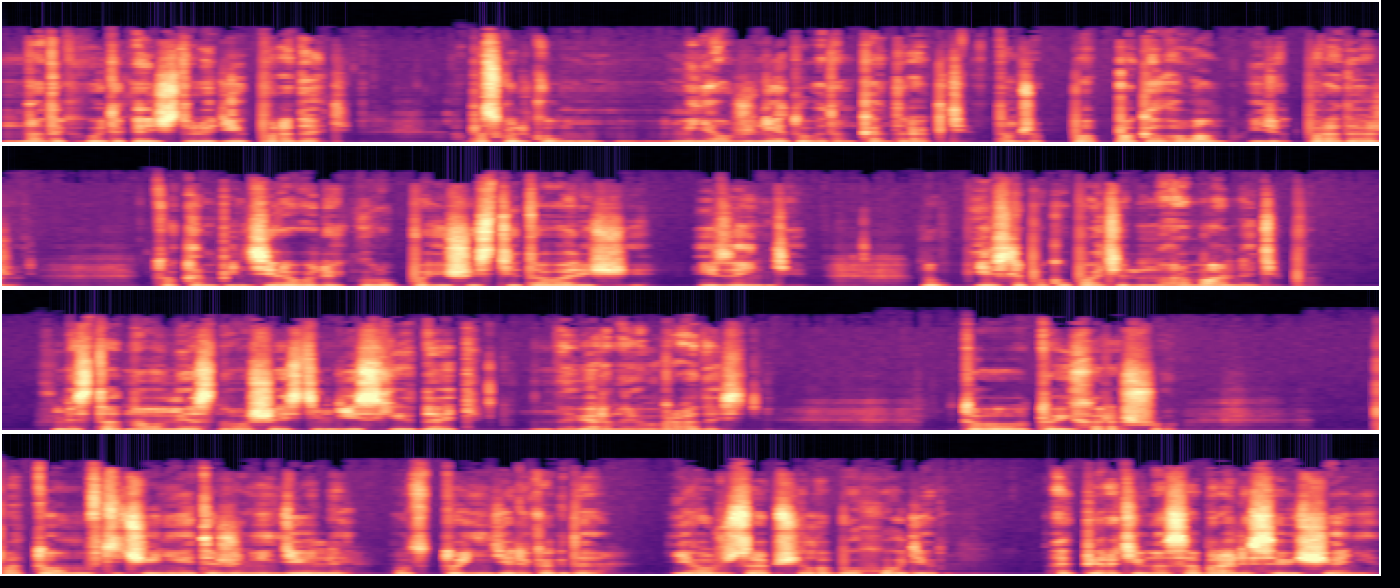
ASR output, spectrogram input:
надо какое-то количество людей продать. А поскольку меня уже нету в этом контракте, там же по, по головам идет продажа, то компенсировали группа из шести товарищей из Индии. Ну, если покупателю нормально, типа, вместо одного местного шесть индийских дать, наверное, в радость, то, то и хорошо. Потом в течение этой же недели, вот той недели, когда я уже сообщил об уходе, оперативно собрали совещание.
